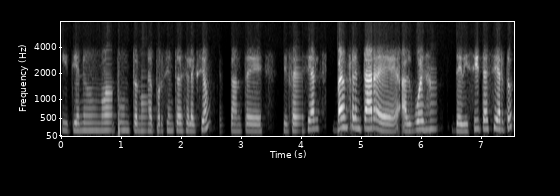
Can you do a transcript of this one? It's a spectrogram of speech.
y tiene un 9.9% de selección, bastante diferencial. Va a enfrentar eh, al West Ham de visita, es cierto,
